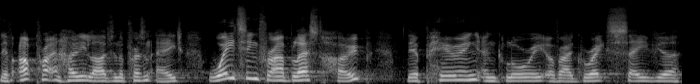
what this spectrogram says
live upright and holy lives in the present age, waiting for our blessed hope, the appearing and glory of our great Savior,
